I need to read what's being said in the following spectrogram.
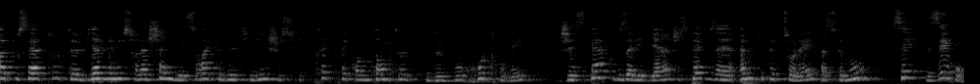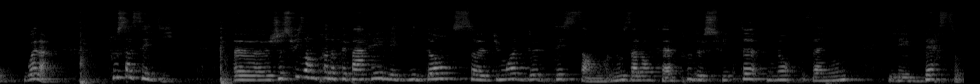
à tous et à toutes, bienvenue sur la chaîne des oracles de Philly. Je suis très très contente de vous retrouver. J'espère que vous allez bien, j'espère que vous avez un petit peu de soleil parce que nous, c'est zéro. Voilà, tout ça c'est dit. Euh, je suis en train de préparer les guidances du mois de décembre. Nous allons faire tout de suite nos amis les Verseaux.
